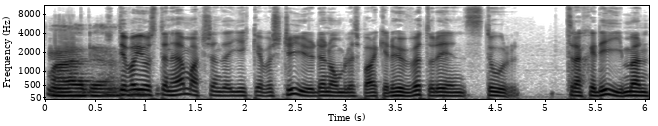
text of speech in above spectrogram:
Nej, det... det var just den här matchen det gick överstyr, den sparkad i huvudet och det är en stor tragedi. Men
